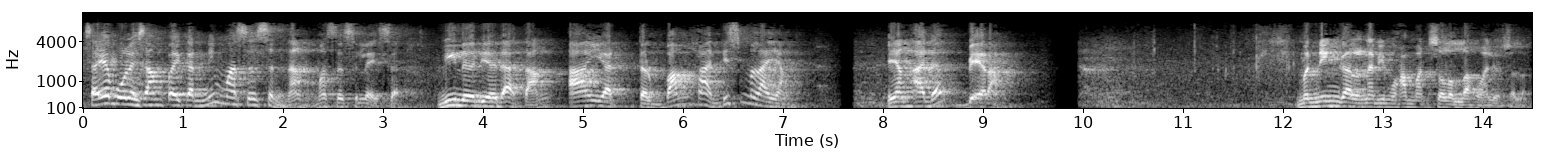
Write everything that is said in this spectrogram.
saya boleh sampaikan ni masa senang, masa selesa. Bila dia datang, ayat terbang, hadis melayang. Yang ada, berang meninggal Nabi Muhammad sallallahu alaihi wasallam.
